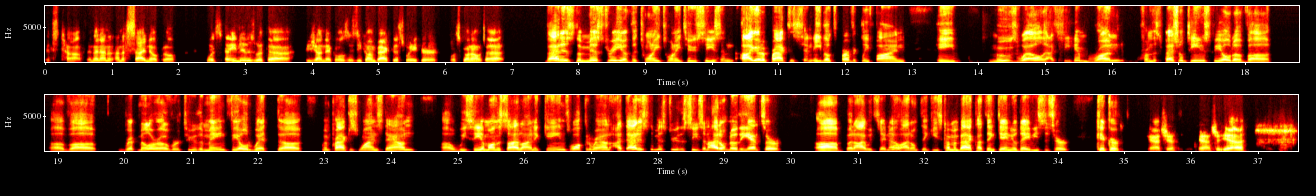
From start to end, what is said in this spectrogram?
it's tough. And then on, on a side note, Bill, what's any news with uh Bijan Nichols? Is he coming back this week, or what's going on with that? That is the mystery of the 2022 season. I go to practice and he looks perfectly fine. He moves well. I see him run from the special teams field of uh, of uh, Rip Miller over to the main field with uh, when practice winds down. Uh, we see him on the sideline at games walking around. I, that is the mystery of the season. I don't know the answer, uh, but I would say no. I don't think he's coming back. I think Daniel Davies is your kicker. Gotcha, gotcha. Yeah.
